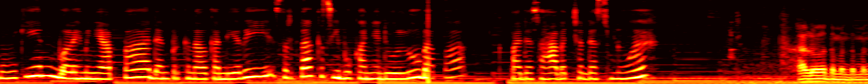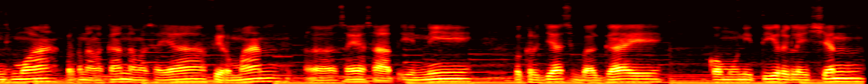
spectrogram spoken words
Mungkin boleh menyapa dan perkenalkan diri serta kesibukannya dulu Bapak kepada sahabat cerdas semua. Halo teman-teman semua, perkenalkan nama saya Firman. Uh, saya saat ini bekerja sebagai Community Relation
